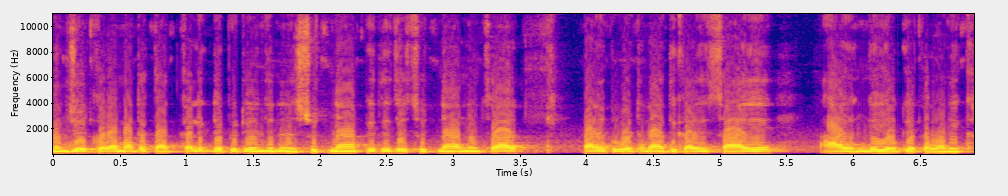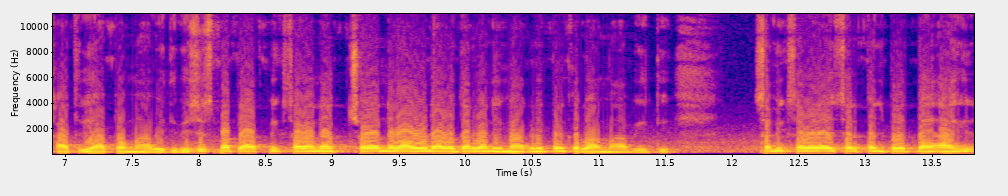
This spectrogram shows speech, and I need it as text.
મંજૂર કરવા માટે તાત્કાલિક ડેપ્યુટી એન્જિનિયરને સૂચના આપી હતી. જે સૂચના અનુસાર પાણી પુરવઠાના અધિકારી સહાયે આ અંગે યોગ્ય કરવાની ખાતરી આપવામાં આવી હતી. વિશેષમાં પ્રાથમિક શાળાના છ નવા ઓરડા વધારવાની માગણી પણ કરવામાં આવી હતી. સમીક્ષા વેળાએ સરપંચ ભરતભાઈ આહિર,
